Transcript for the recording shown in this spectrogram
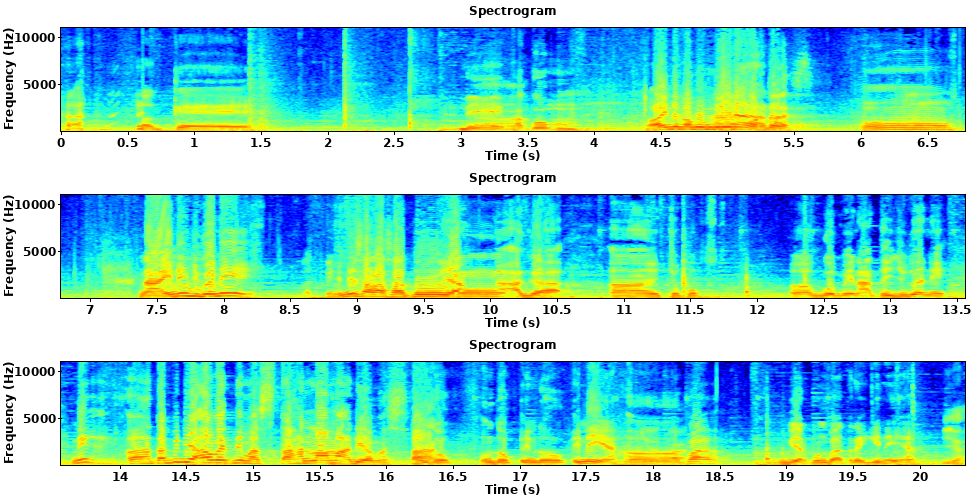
Oke. Ini vakum. Oh ini vacuum Ah, cleaner. cordless. Hmm. Nah ini juga nih, ini salah satu yang agak eh, cukup gue minati juga nih. Ini eh, tapi dia awet nih mas, tahan lama dia mas Tahan. untuk untuk untuk ini ya eh, Iya, tahan. apa? Biarpun baterai gini ya. Iya.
